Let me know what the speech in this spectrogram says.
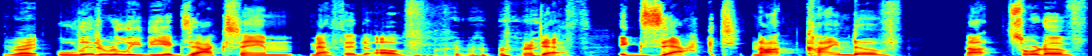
Right. Literally the exact same method of death. Exact. Not kind of, not sort of.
